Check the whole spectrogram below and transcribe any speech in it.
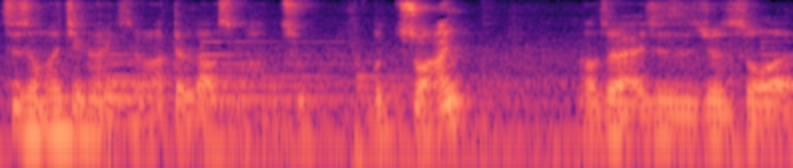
自从他健康饮食后，他得到什么好处？我转，然后再来就是就是说，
